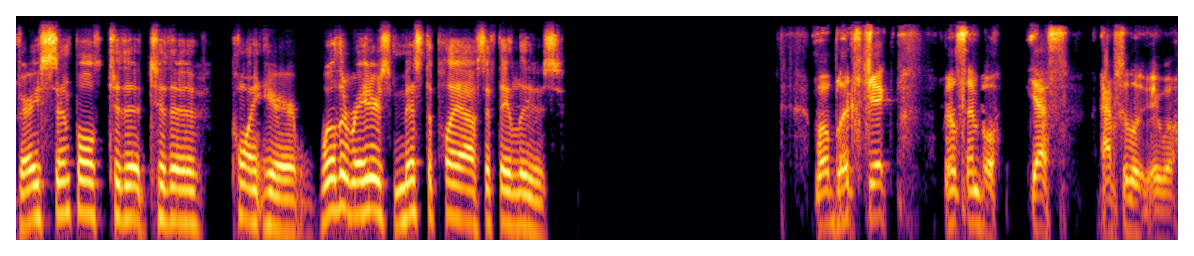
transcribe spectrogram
very simple to the to the point here. Will the Raiders miss the playoffs if they lose? Well, Blitz Chick, real simple. Yes, absolutely will.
